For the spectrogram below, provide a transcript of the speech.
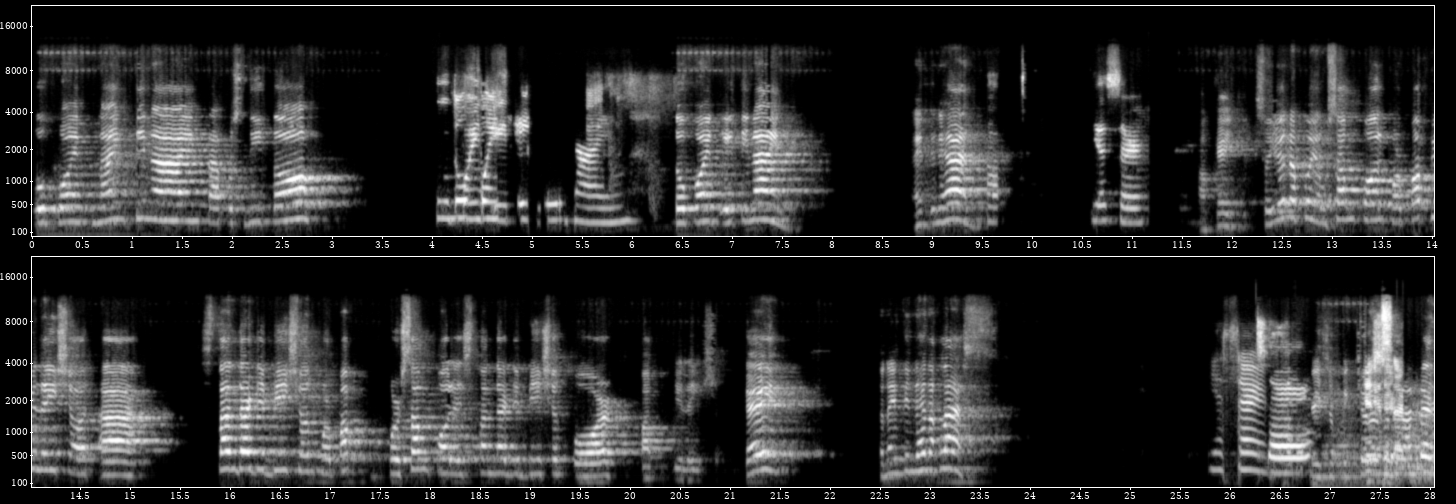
2.99 tapos dito 2.89. 2.89. Naintindihan? Yes, sir. Okay. So yun na po yung sample for population, uh, standard deviation for pop, for sample and standard deviation for population. Okay? So naintindihan na class? Yes, sir. Sir. Okay, so picture Yes, sir. natin.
